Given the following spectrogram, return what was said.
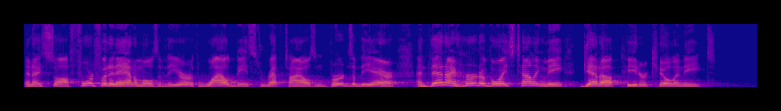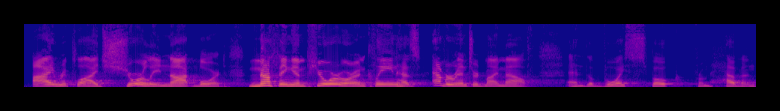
and I saw four footed animals of the earth, wild beasts, reptiles, and birds of the air. And then I heard a voice telling me, Get up, Peter, kill and eat. I replied, Surely not, Lord. Nothing impure or unclean has ever entered my mouth. And the voice spoke from heaven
